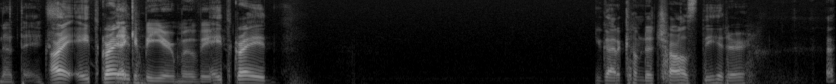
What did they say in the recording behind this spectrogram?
no thanks. All right, eighth grade. that could be your movie. Eighth grade. You got to come to Charles Theater.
